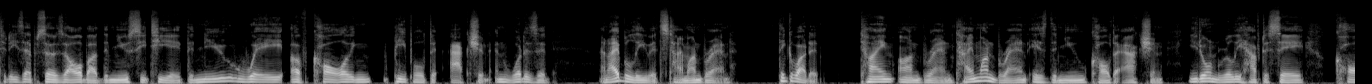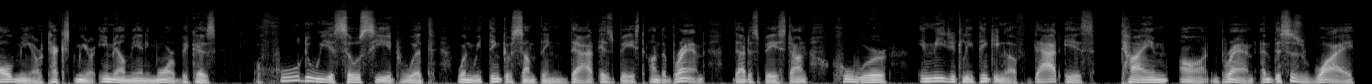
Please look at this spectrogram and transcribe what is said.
Today's episode is all about the new CTA, the new way of calling people to action. And what is it? And I believe it's time on brand. Think about it. Time on brand. Time on brand is the new call to action. You don't really have to say, call me or text me or email me anymore because who do we associate with when we think of something that is based on the brand? That is based on who we're immediately thinking of. That is time on brand. And this is why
